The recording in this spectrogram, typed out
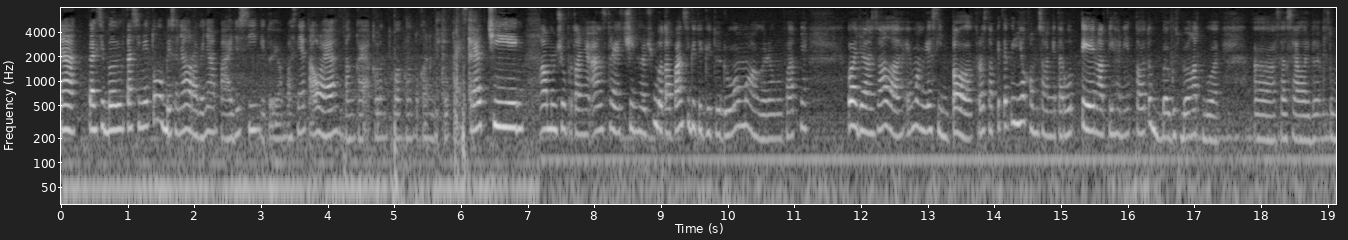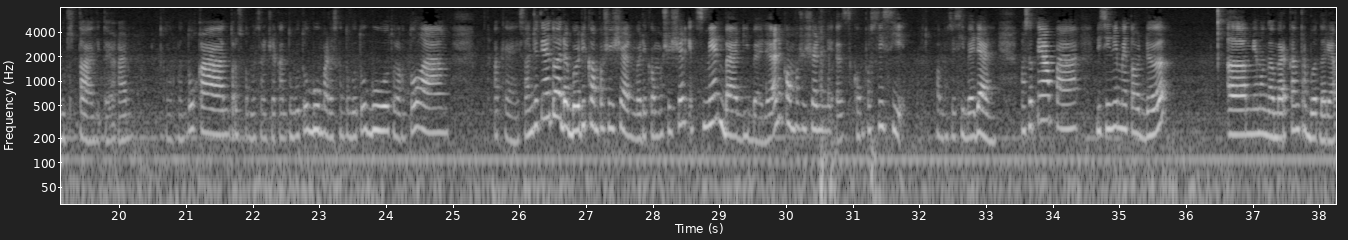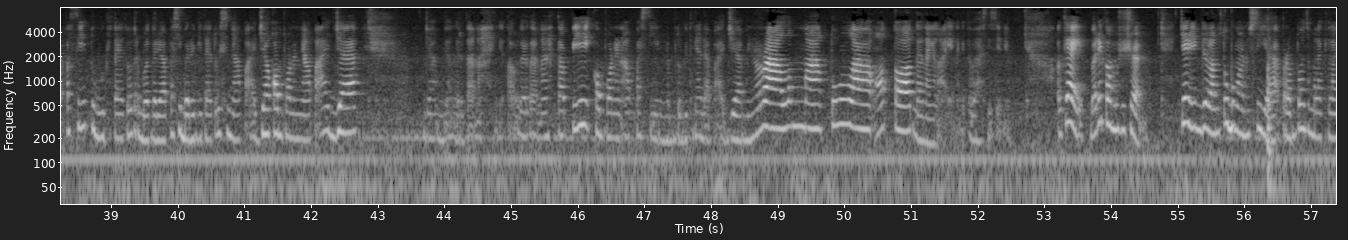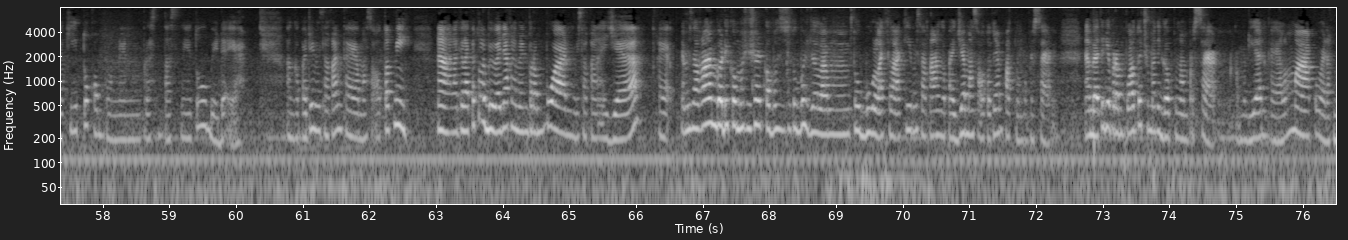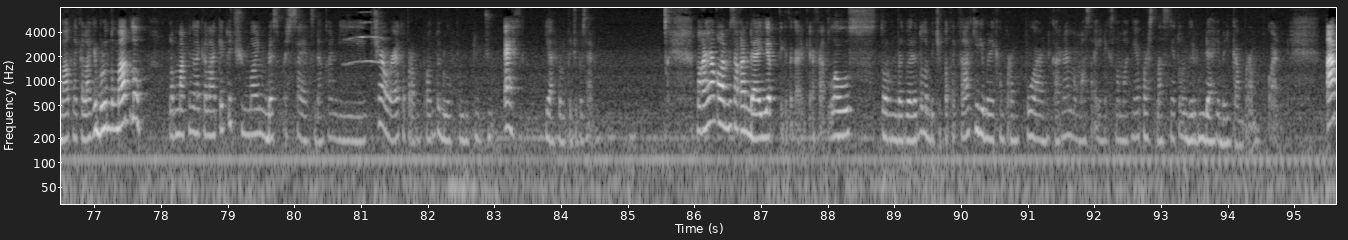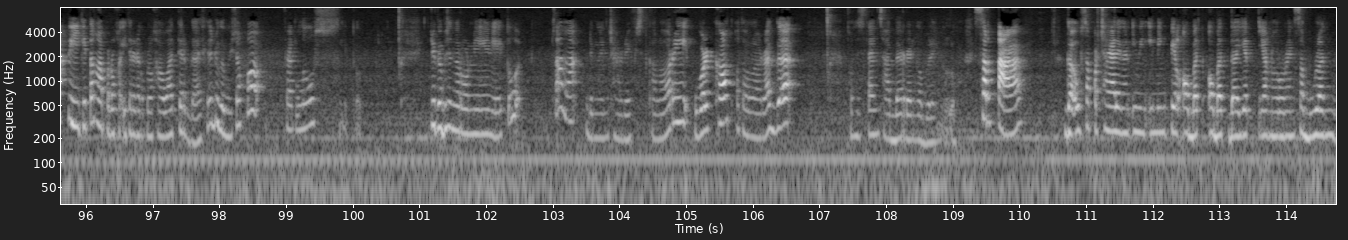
Nah, fleksibilitas ini tuh biasanya olahraganya apa aja sih gitu yang pastinya tahu lah ya tentang kayak kelentukan-kelentukan gitu kayak stretching. Nah, muncul pertanyaan stretching, stretching buat apaan sih gitu-gitu doang mah gak ada manfaatnya. Wah jangan salah, emang dia simple. Terus tapi tapi dia kalau misalkan kita rutin latihan itu itu bagus banget buat uh, sel-sel dalam tubuh kita gitu ya kan kelentukan terus menceritakan tubuh-tubuh meredaskan tubuh-tubuh tulang-tulang Oke, okay, selanjutnya itu ada body composition. Body composition it's mean body badan, composition is komposisi, komposisi badan. Maksudnya apa? Di sini metode um, yang menggambarkan terbuat dari apa sih tubuh kita itu, terbuat dari apa sih badan kita itu, isinya apa aja, komponennya apa aja bilang dari tanah tahu dari tanah. Tapi komponen apa sih? Dalam tubuh kita ini ada apa aja? Mineral lemak tulang otot dan lain-lain. Nah, kita bahas di sini. Oke okay, body composition. Jadi dalam tubuh manusia perempuan sama laki-laki itu komponen presentasinya itu beda ya. Anggap aja misalkan kayak masa otot nih. Nah laki-laki tuh lebih banyak dibanding perempuan. Misalkan aja kayak ya misalkan body composition komposisi tubuh dalam tubuh laki-laki misalkan anggap aja masa ototnya 45% nah berarti di perempuan tuh cuma 36% kemudian kayak lemak wah enak banget laki-laki beruntung banget loh. Lemaknya laki-laki tuh cuma 15% sedangkan di cewek atau perempuan tuh 27 eh ya 27% makanya kalau misalkan diet gitu kan kayak fat loss turun berat badan tuh lebih cepat laki-laki dibandingkan perempuan. Karena emang masa indeks lemaknya persentasenya tuh lebih rendah dibandingkan perempuan tapi kita nggak perlu itu dan perlu khawatir guys. Kita juga bisa kok fat loss gitu. Juga bisa nurunin yaitu sama dengan cara defisit kalori workout atau olahraga. Konsisten sabar dan gak boleh ngeluh. Serta gak usah percaya dengan iming-iming pil obat-obat diet yang nurunin sebulan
